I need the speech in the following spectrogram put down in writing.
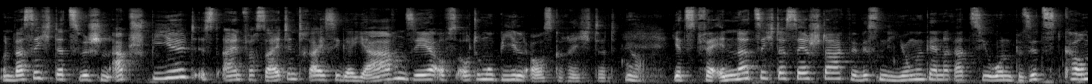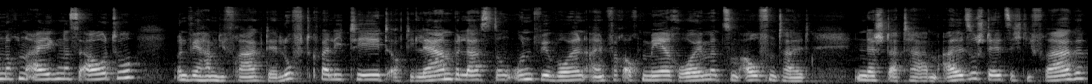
Und was sich dazwischen abspielt, ist einfach seit den 30er Jahren sehr aufs Automobil ausgerichtet. Ja. Jetzt verändert sich das sehr stark. Wir wissen, die junge Generation besitzt kaum noch ein eigenes Auto. Und wir haben die Frage der Luftqualität, auch die Lärmbelastung und wir wollen einfach auch mehr Räume zum Aufenthalt in der Stadt haben. Also stellt sich die Frage,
